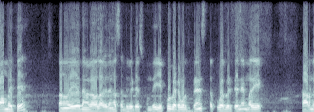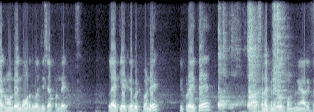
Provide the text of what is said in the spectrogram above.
వామ్ అయితే తను ఏ విధంగా కావాలో ఆ విధంగా సర్ది పెట్టేసుకుంది. ఎక్కువ పెట్టకూడదు ఫ్రెండ్స్. తక్కువ పెడితేనే మరీ కారం లేకుండా ఉంటే ఏం బాగుంటుంది బజ్జీ చెప్పండి. లైట్ లైట్గా పెట్టుకోండి. ఇప్పుడైతే ఆ, శనగపిండి కలుపుకుంటుంది హారిక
